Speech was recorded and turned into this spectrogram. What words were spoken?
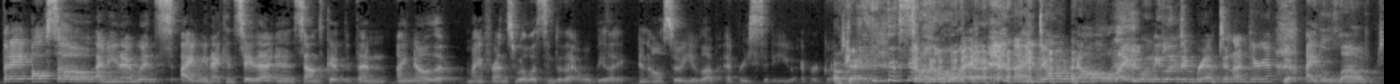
But I also, I mean, I would, I mean, I can say that and it sounds good, but then I know that my friends who will listen to that will be like, and also you love every city you ever go to. Okay. So I, I don't know. Like when we lived in Brampton, Ontario, Yeah. I loved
